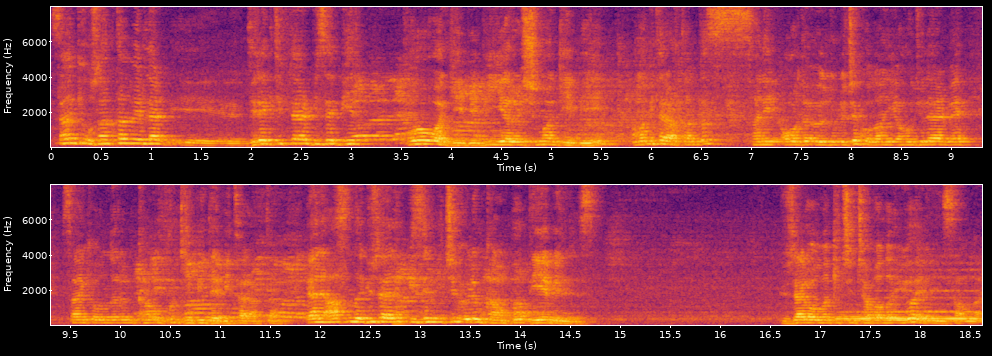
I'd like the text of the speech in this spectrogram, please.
Sanki uzaktan verilen e, direktifler bize bir prova gibi, bir yarışma gibi ama bir taraftan da hani orada öldürülecek olan Yahudiler ve sanki onların kampı gibi de bir taraftan. Yani aslında güzellik bizim için ölüm kampı diyebiliriz. Güzel olmak için çabalıyor ya insanlar.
